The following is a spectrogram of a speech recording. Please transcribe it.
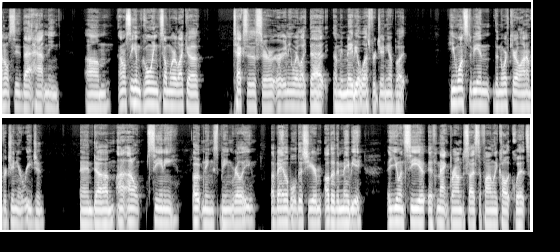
I don't see that happening. Um, I don't see him going somewhere like a Texas or, or anywhere like that. I mean, maybe a West Virginia, but he wants to be in the North Carolina Virginia region, and um, I, I don't see any openings being really available this year, other than maybe a UNC if Mack Brown decides to finally call it quits.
